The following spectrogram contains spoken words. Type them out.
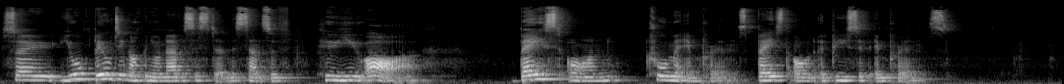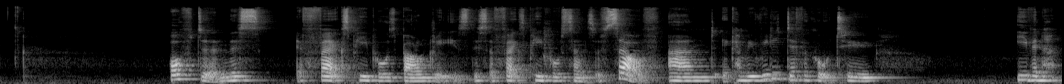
So, you're building up in your nervous system this sense of who you are based on trauma imprints, based on abusive imprints often this affects people's boundaries, this affects people's sense of self, and it can be really difficult to even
